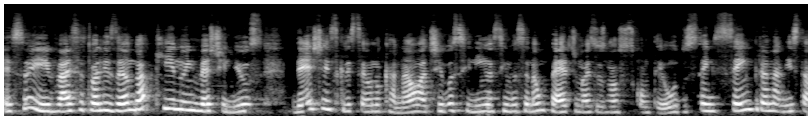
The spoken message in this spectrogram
É isso aí, vai se atualizando aqui no Invest News. Deixa a inscrição no canal, ativa o sininho, assim você não perde mais os nossos conteúdos. Tem sempre analista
